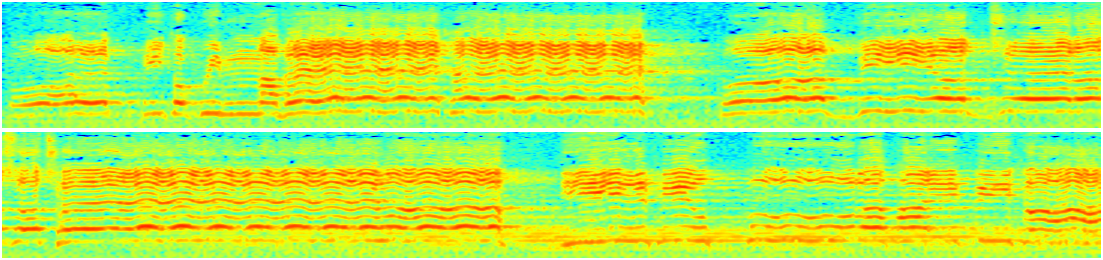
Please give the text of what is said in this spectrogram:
colpito qui m'avete oh via geloso cielo il più puro palpitar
